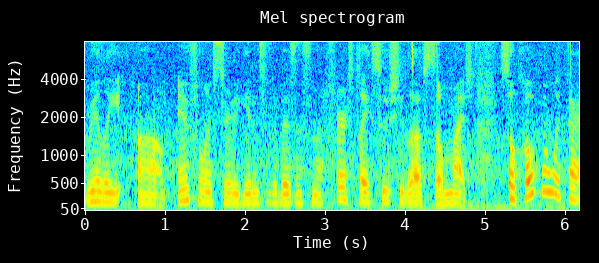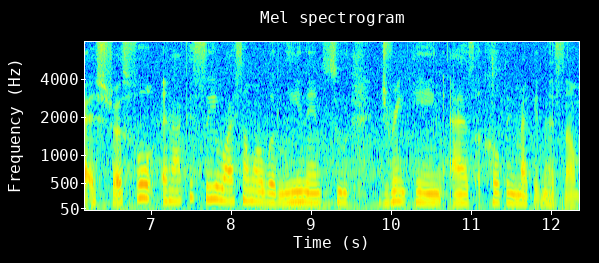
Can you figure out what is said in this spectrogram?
really um, influenced her to get into the business in the first place, who she loves so much. So coping with that is stressful, and I can see why someone would lean into drinking as a coping mechanism.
